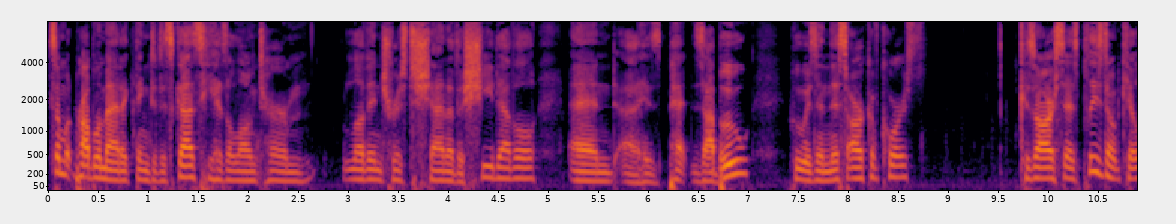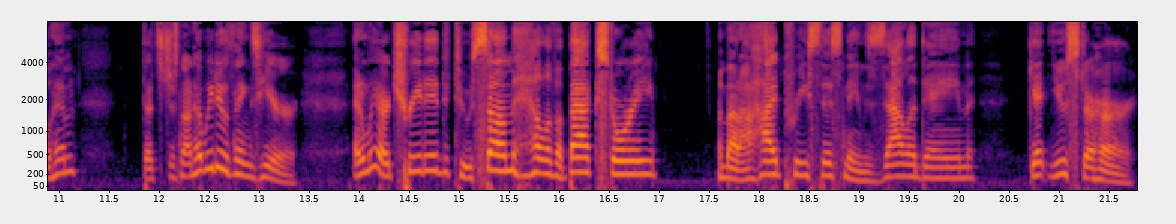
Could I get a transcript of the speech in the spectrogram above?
somewhat problematic thing to discuss. He has a long term love interest, Shanna the She Devil, and uh, his pet Zabu, who is in this arc, of course. Ka-Zar says, Please don't kill him. That's just not how we do things here. And we are treated to some hell of a backstory about a high priestess named Zaladane. Get used to her.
